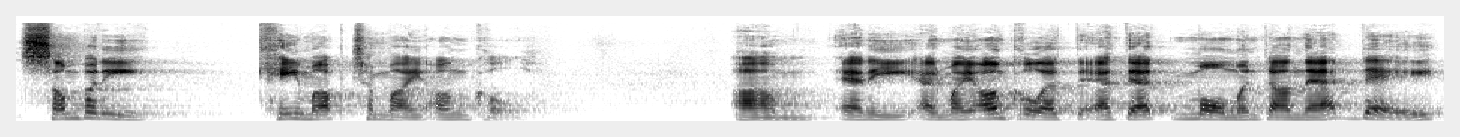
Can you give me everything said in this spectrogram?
somebody came up to my uncle. Um, and, he, and my uncle, at, the, at that moment, on that day,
